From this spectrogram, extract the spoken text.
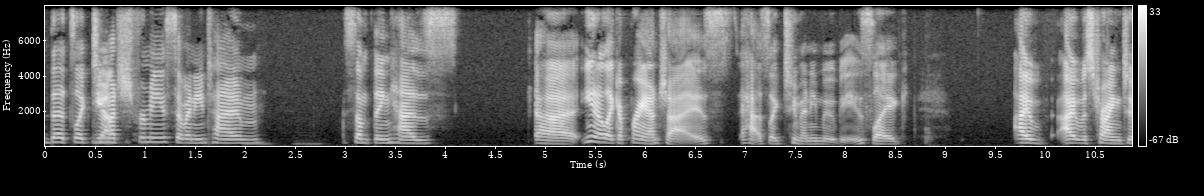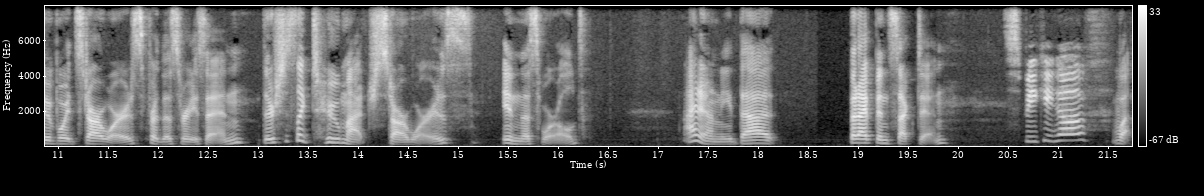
that's like too Yeah. much for me. So anytime something has uh you know, like a franchise has like too many movies, like I I was trying to avoid Star Wars for this reason. There's just like too much Star Wars in this world. I don't need that. But I've been sucked in. Speaking of, What?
